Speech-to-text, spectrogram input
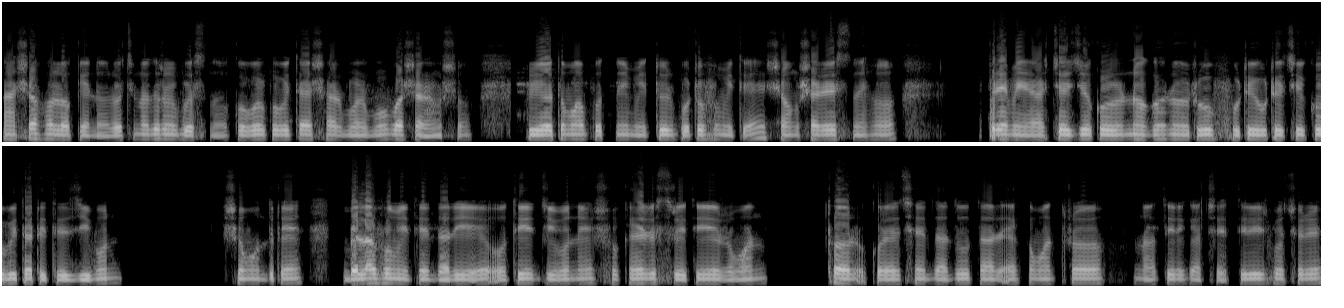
আসা হলো কেন? রচনাধর্মী প্রশ্ন, কবর কবিতার সারমর্ম বা সারাংশ। প্রিয়তমা পত্নী মৃত্যুর পটভূমিতে সংসারের স্নেহ, প্রেমে আশ্চর্য করুণ ঘন রূপ ফুটে উঠেছে কবিতাটিতে। জীবন সমুদ্রে, বেলাভূমিতে দাঁড়িয়ে অতীত জীবনে সুখের স্মৃতি রোমান্থর করেছে দাদু। তার একমাত্র নাতির কাছে। তিরিশ বছরের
